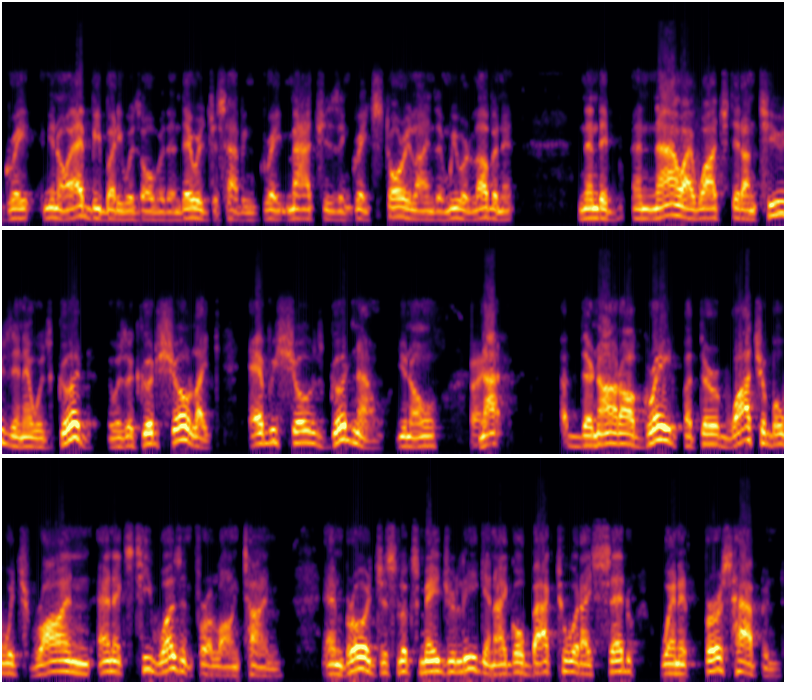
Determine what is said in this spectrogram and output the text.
great you know everybody was over then. They were just having great matches and great storylines and we were loving it and then they and now I watched it on Tuesday and it was good it was a good show like every show is good now you know right. not they're not all great, but they're watchable, which Raw and NXT wasn't for a long time. And bro, it just looks major league. And I go back to what I said when it first happened.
